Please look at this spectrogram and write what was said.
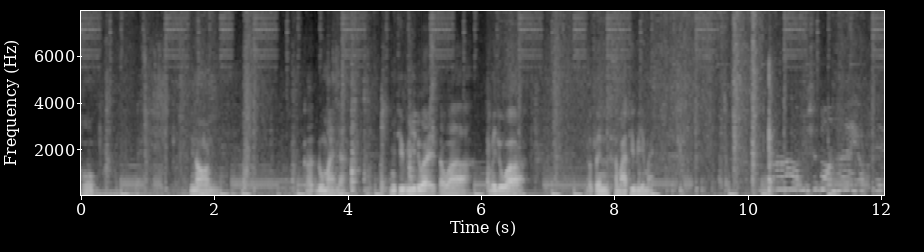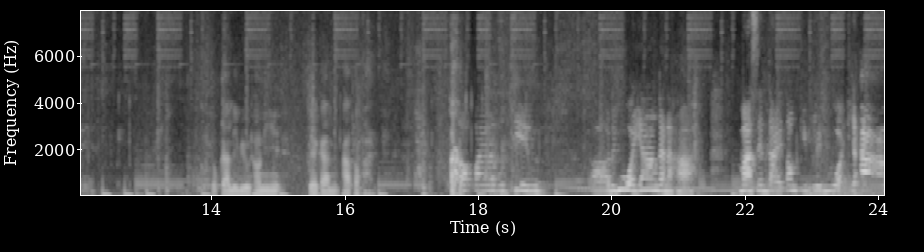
ครบที่นอน ก็ดูใหม่นะ มีทีวีด้วยแต่ว่าไม่รู้ว่าจะเป็นสมาร์ททีวีไหม จบการรีวิวเท่านี้ เจอกันพาร์ทต่อไป ต่อไปเราจะกินเอ่อลิ้นวัวย่างกันนะคะ มาเซนไดต้องกินลิ้นวัวย่าง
